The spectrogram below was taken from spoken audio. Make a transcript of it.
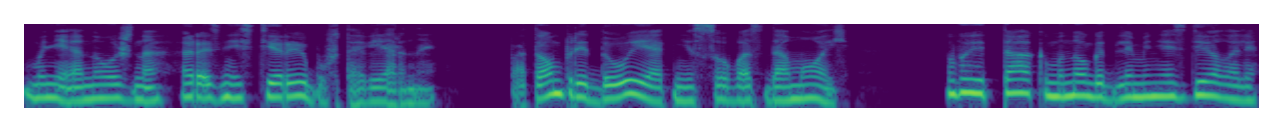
Мне нужно разнести рыбу в таверны. Потом приду и отнесу вас домой. Вы и так много для меня сделали.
